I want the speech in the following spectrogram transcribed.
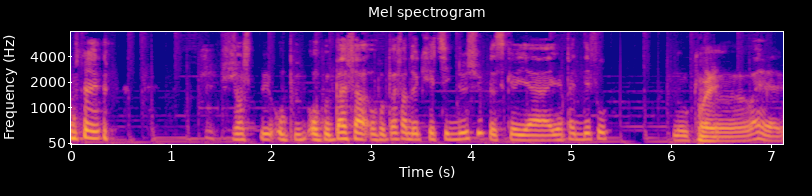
genre, on peut, on peut pas faire, on peut pas faire de critique dessus parce qu'il y a, y a pas de défaut. Donc ouais. ouais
